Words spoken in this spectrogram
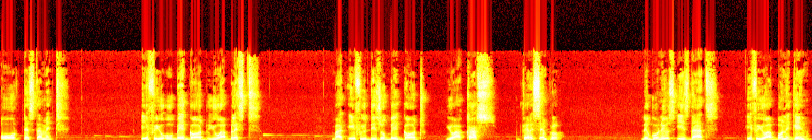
Old Testament. If you obey God, you are blessed. But if you disobey God, you are cursed. Very simple. The good news is that if you are born again,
